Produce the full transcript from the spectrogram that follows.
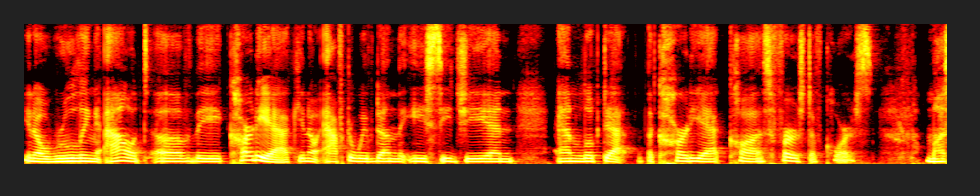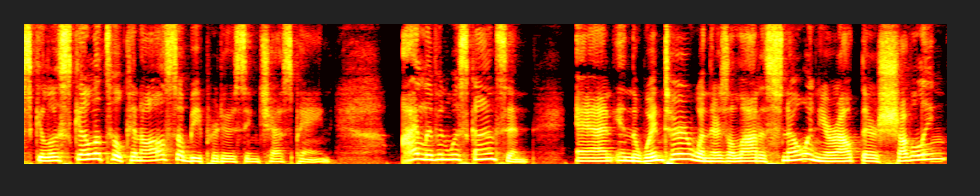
you know, ruling out of the cardiac, you know, after we've done the ECG and and looked at the cardiac cause first, of course. Musculoskeletal can also be producing chest pain. I live in Wisconsin, and in the winter, when there's a lot of snow and you're out there shoveling,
